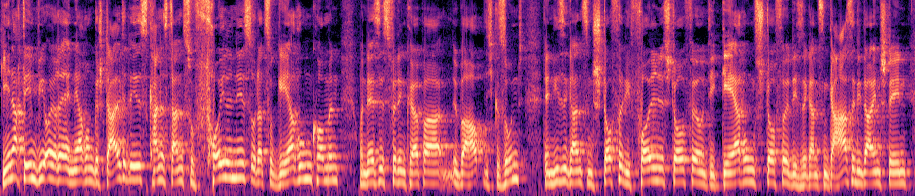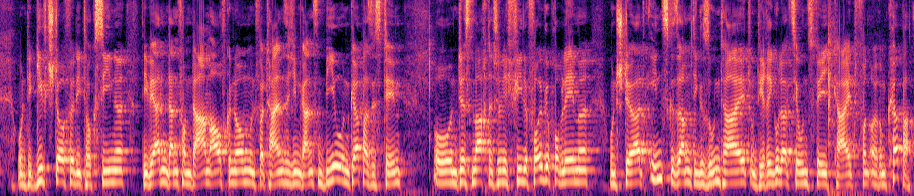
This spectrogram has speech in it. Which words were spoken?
Je nachdem wie eure Ernährung gestaltet ist, kann es dann zu Fäulnis oder zu Gärung kommen und das ist für den Körper überhaupt nicht gesund, denn diese ganzen Stoffe, die Fäulnisstoffe und die Gärungsstoffe, diese ganzen Gase, die da entstehen und die Giftstoffe, die Toxine, die werden dann vom Darm aufgenommen und verteilen sich im ganzen Bio- und Körpersystem und das macht natürlich viele Folgeprobleme und stört insgesamt die Gesundheit und die Regulationsfähigkeit von eurem Körper.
